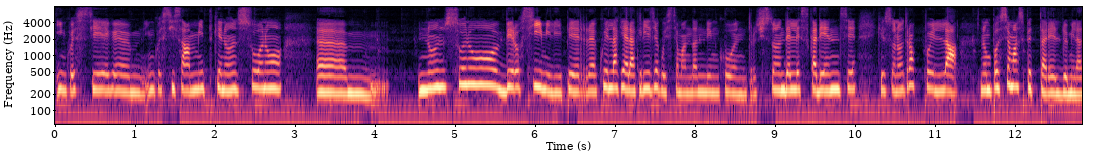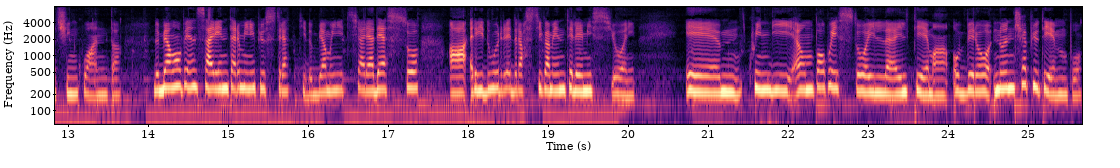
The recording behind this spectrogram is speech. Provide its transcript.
in questi, eh, in questi summit che non sono ehm, non sono verosimili per quella che è la crisi a cui stiamo andando incontro. Ci sono delle scadenze che sono troppo in là, non possiamo aspettare il 2050. Dobbiamo pensare in termini più stretti, dobbiamo iniziare adesso a ridurre drasticamente le emissioni. E mm, quindi è un po' questo il, il tema, ovvero non c'è più tempo.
